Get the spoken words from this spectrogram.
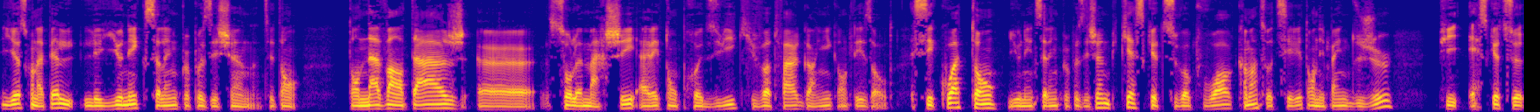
il y a ce qu'on appelle le unique selling proposition. Ton ton avantage euh, sur le marché avec ton produit qui va te faire gagner contre les autres. C'est quoi ton unique selling proposition? Puis qu'est-ce que tu vas pouvoir, comment tu vas tirer ton épingle du jeu? Puis est-ce que tu,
